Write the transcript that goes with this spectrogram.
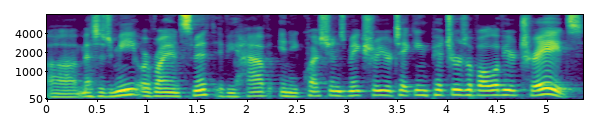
uh, message me or Ryan Smith if you have any questions. Make sure you're taking pictures of all of your trades.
